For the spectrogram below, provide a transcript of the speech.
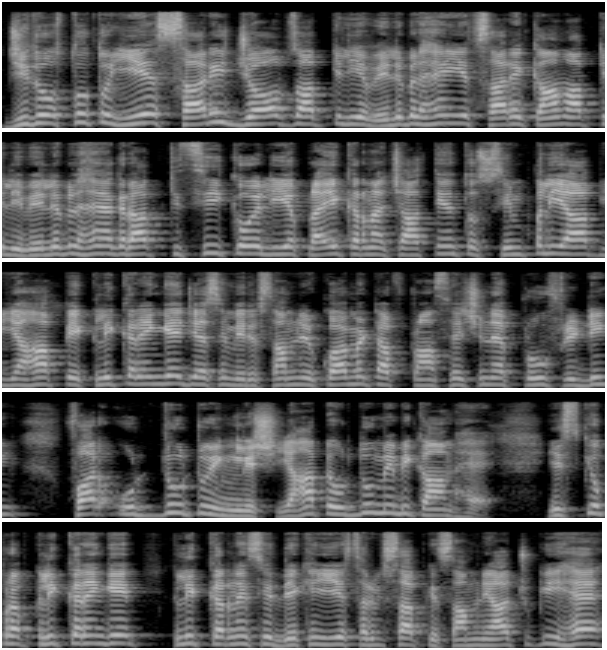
جی دوستو، تو یہ ساری جابز آپ کے لیے اویلیبل ہیں، یہ سارے کام آپ کے لیے اویلیبل ہیں۔ اگر آپ کسی کو لیے اپلائی کرنا چاہتے ہیں، تو سمپلی آپ یہاں پہ کلک کریں گے۔ جیسے میرے سامنے ریکوائرمنٹ آف ٹرانسلیشن ہے proofreading for Urdu to English یہاں پہ اردو میں بھی کام ہے۔ اس کے اوپر آپ کلک کریں گے، کلک کرنے سے دیکھیں یہ سروس آپ کے سامنے آ چکی ہے۔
